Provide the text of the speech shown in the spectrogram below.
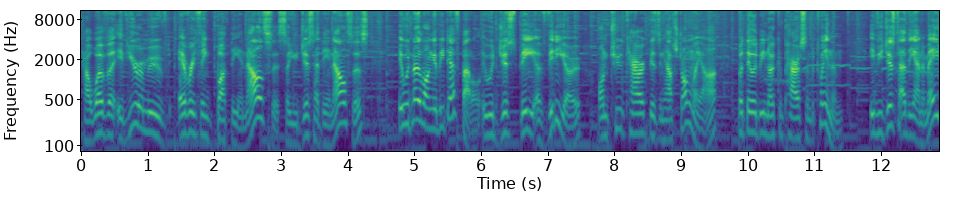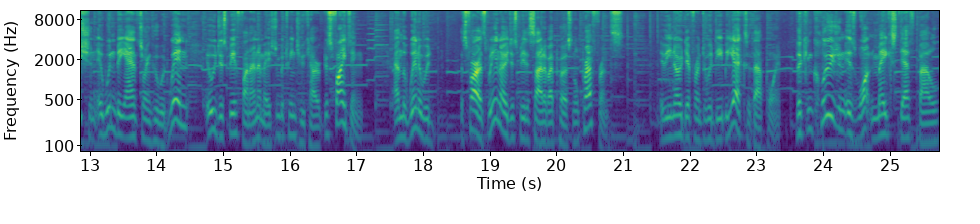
However, if you removed everything but the analysis, so you just had the analysis, it would no longer be Death Battle. It would just be a video on two characters and how strong they are, but there would be no comparison between them. If you just had the animation, it wouldn't be answering who would win, it would just be a fun animation between two characters fighting. And the winner would, as far as we know, just be decided by personal preference. It'd be no different to a DBX at that point. The conclusion is what makes Death Battle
